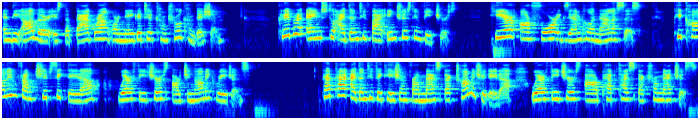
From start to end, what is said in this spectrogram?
and the other is the background or negative control condition. Clipper aims to identify interesting features. Here are four example analyses. Peak calling from ChIP-seq data where features are genomic regions. Peptide identification from mass spectrometry data where features are peptide spectrum matches.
